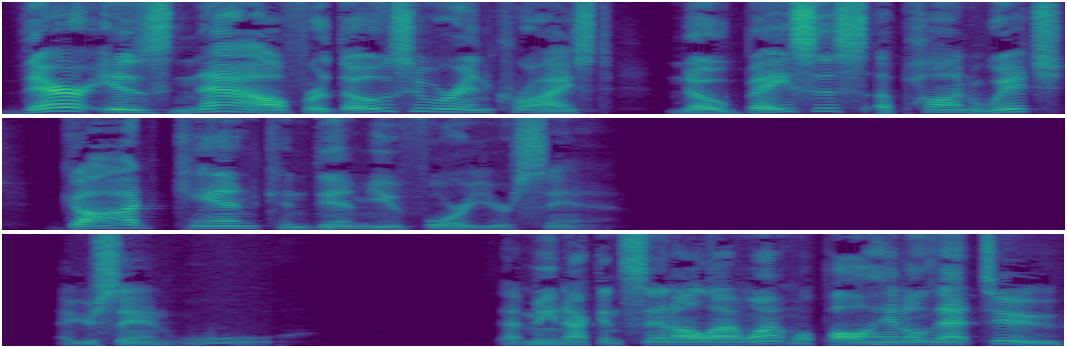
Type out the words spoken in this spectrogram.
there is now, for those who are in Christ, no basis upon which God can condemn you for your sin. Now you're saying, "Ooh, that mean I can sin all I want?" Well, Paul handles that too.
